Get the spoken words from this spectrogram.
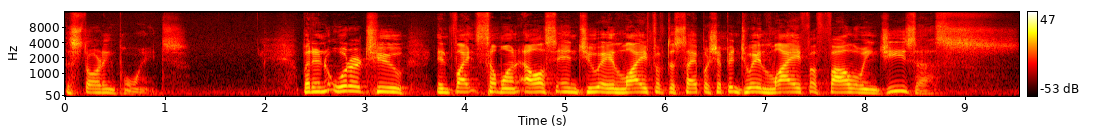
the starting point. But in order to invite someone else into a life of discipleship, into a life of following Jesus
